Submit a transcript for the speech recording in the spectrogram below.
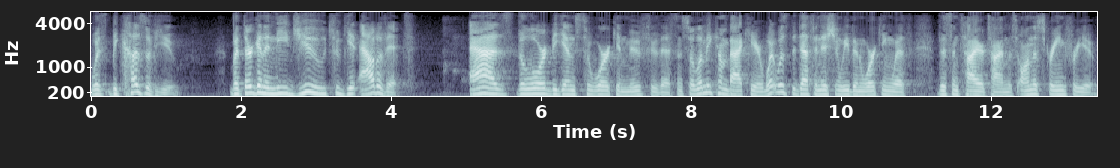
was because of you. But they're going to need you to get out of it as the Lord begins to work and move through this. And so let me come back here. What was the definition we've been working with this entire time? This on the screen for you.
